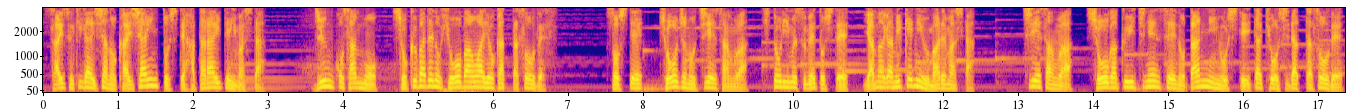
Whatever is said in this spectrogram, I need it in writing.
採石会社の会社員として働いていました。純子さんも、職場での評判は良かったそうです。そして、長女の千恵さんは、一人娘として山上家に生まれました。千恵さんは、小学1年生の担任をしていた教師だったそうで、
